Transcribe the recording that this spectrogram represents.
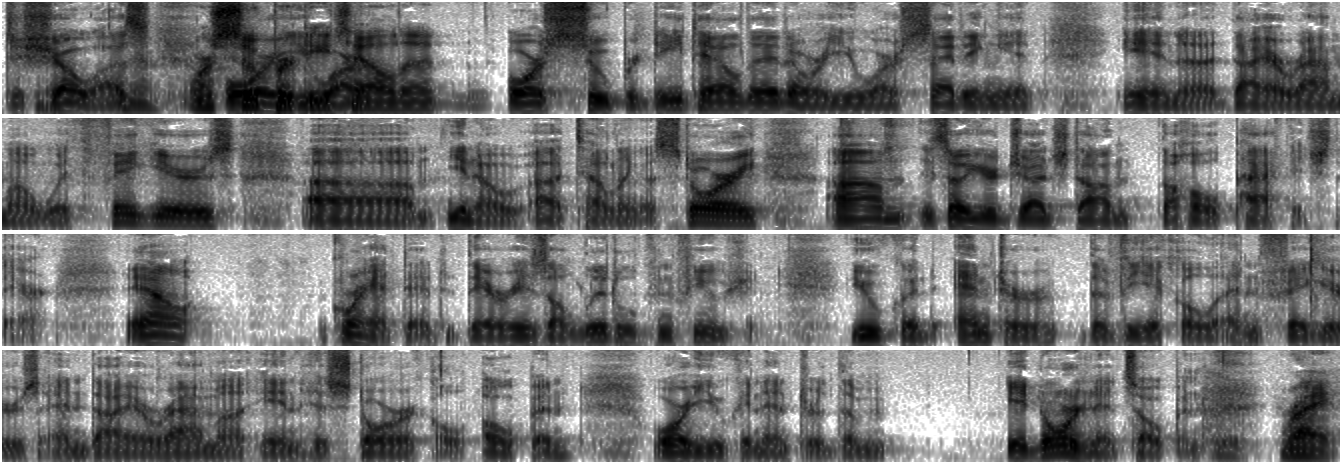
to show us, Or super are- detailed it. or super detailed it, or you are setting it in a diorama with figures, um, you know, uh, telling a story. Um, so you're judged on the whole package there. Now, granted, there is a little confusion. You could enter the vehicle and figures and diorama in historical open, or you can enter them in ordnance open. Right.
